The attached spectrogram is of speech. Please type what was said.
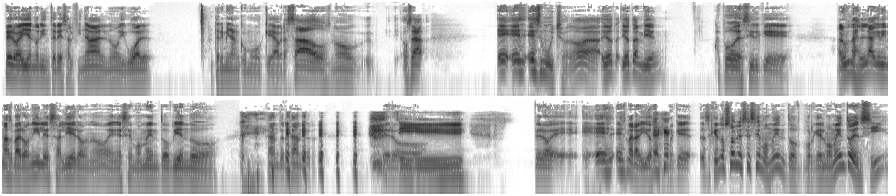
pero a ella no le interesa al final, ¿no? Igual terminan como que abrazados, ¿no? O sea, e, e, es, mucho, ¿no? Yo, yo, también puedo decir que algunas lágrimas varoniles salieron, ¿no? En ese momento viendo Hunter x Hunter. Pero, sí. Pero e, es, es maravilloso, porque es que no solo es ese momento, porque el momento en sí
